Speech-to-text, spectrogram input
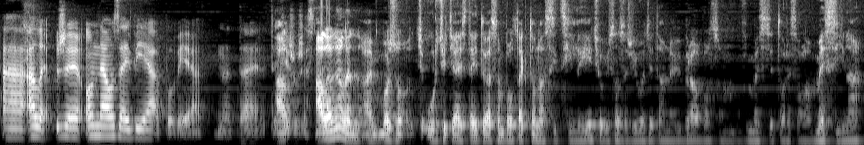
a, ale že on naozaj vie a povie a no, to je, to je tiež úžasné. Ale nelen, aj možno určite aj z tejto, ja som bol takto na Sicílii, čo by som sa v živote tam nevybral, bol som v meste, ktoré sa volá Messina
